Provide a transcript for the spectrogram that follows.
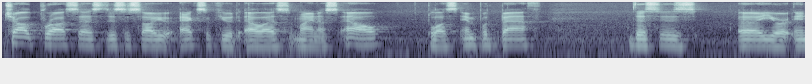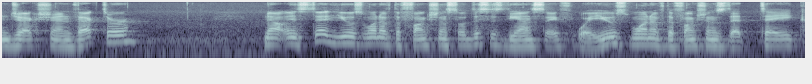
Child process, this is how you execute ls minus l plus input path. This is uh, your injection vector. Now instead use one of the functions, so this is the unsafe way. Use one of the functions that take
